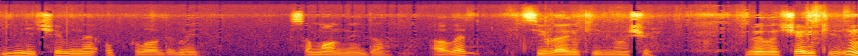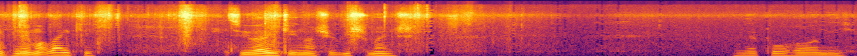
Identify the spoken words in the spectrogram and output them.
і нічим не обкладений. Саманний, да. Але ціленький ночі. Величенький, ну, не маленький. Ціленький, наче більш-менш непоганий.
